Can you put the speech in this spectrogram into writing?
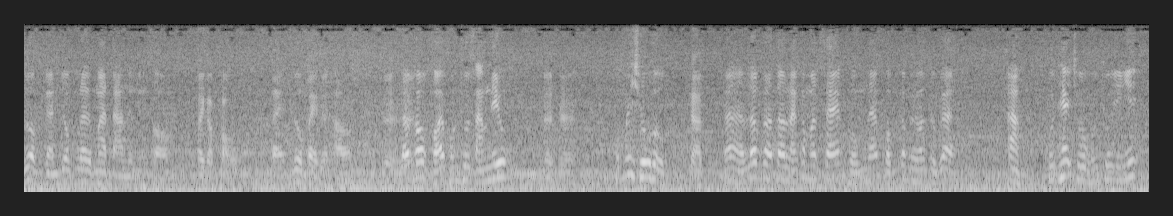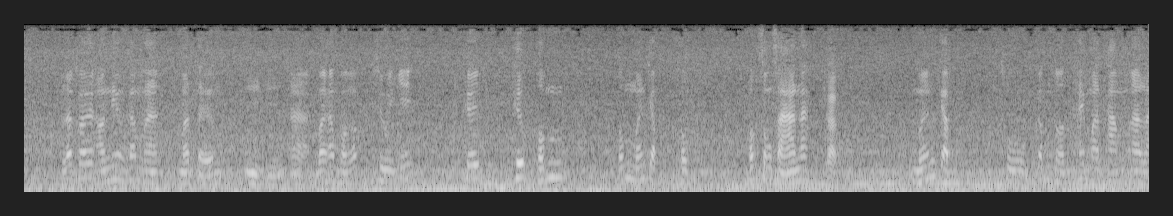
ร่วมกันยกเลิกมาตรา1นึไปกับเขาไปร่วมไปกับเขาเออแล้วเขาขอให้ผมชูสามนิ้วอ่าฮะ ผมไม่ชูครับอ่าแล้วก็ตอนหลังก็มาแซะผมนะ ผมก็มีความรู้สึกว่าอะคุณให้ชูผมชูอย่างนี้ แล้วก็เอานิ้วเข้ามามาเติมอือฮึอ่าบางครั้งผมก็ชูอย่างนี้ คือคือผมผมเหมือนกับผมผมสงสารนะครับ เหมือนกับถูกกำหนดให้มาทำอะไร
